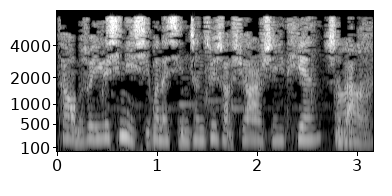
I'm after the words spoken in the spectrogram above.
他我们说一个心理习惯的形成最少需要二十一天，是吧？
